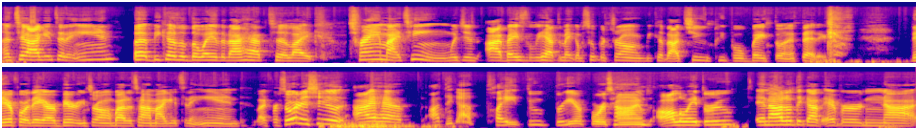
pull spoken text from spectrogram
until I get to the end. But because of the way that I have to like train my team, which is I basically have to make them super strong because I choose people based on aesthetic. Therefore, they are very strong by the time I get to the end. Like for Sword and Shield, I have I think I've played through three or four times all the way through, and I don't think I've ever not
